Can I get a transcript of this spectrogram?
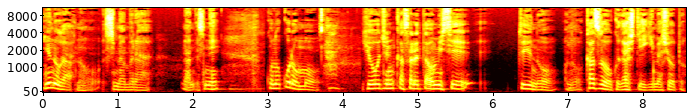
いうのがあの島村なんですね。この頃も標準化されたお店というのをあの数多く出していきましょうと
